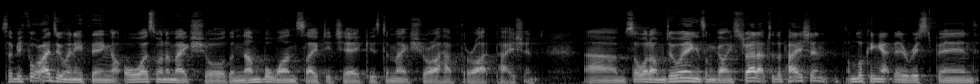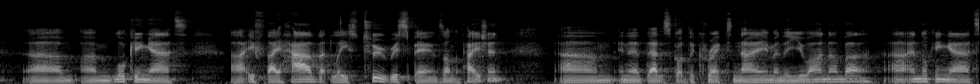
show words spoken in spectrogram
So before I do anything, I always want to make sure the number one safety check is to make sure I have the right patient. Um, so what I'm doing is I'm going straight up to the patient. I'm looking at their wristband. Um, I'm looking at uh, if they have at least two wristbands on the patient, um, and that it's got the correct name and the UR number, uh, and looking at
